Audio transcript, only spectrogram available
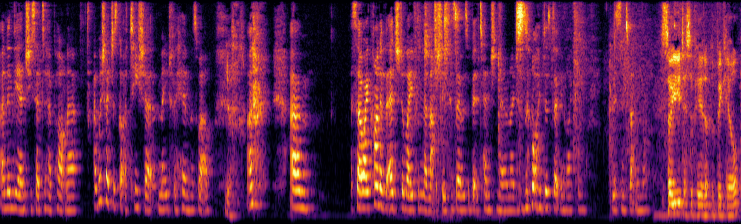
And in the end, she said to her partner, I wish I'd just got a t shirt made for him as well. Yeah. Um, so I kind of edged away from them actually because there was a bit of tension there, and I just thought, I just don't think I can listen to that anymore. So you disappeared up the big hill.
